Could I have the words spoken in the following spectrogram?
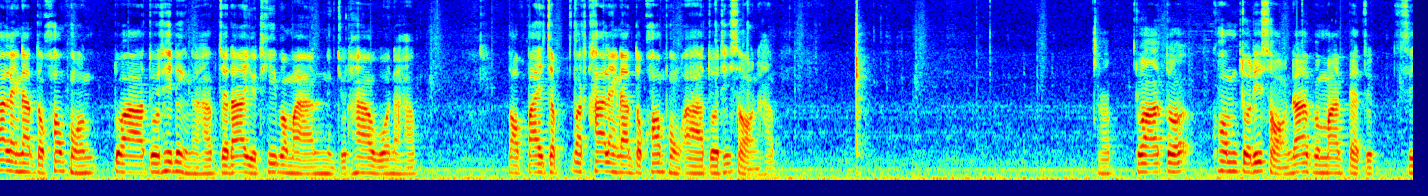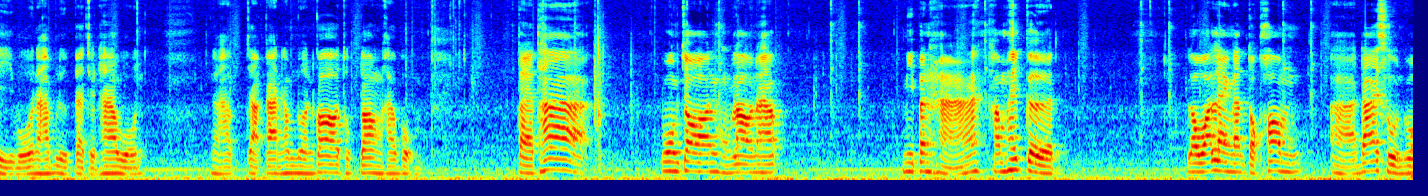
ค่าแรงดันตกข้อมของตัวตัวที่ 1 นะครับ จะได้อยู่ที่ประมาณ 1.5 โวลต์นะครับ ต่อไปจะวัดค่าแรงดันตกข้อมของ R ตัวที่2นะครับครับตัวตัวคอมตัวที่ 2 ได้ประมาณ 8.4 โวลต์นะครับ หรือ 8.5 โวลต์นะครับ จากการคำนวณก็ถูกต้องครับผม แต่ถ้าวงจรของเรานะครับ มีปัญหาทำให้เกิด เราวัดแรงดันตกข้อมอได้ 0 โว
